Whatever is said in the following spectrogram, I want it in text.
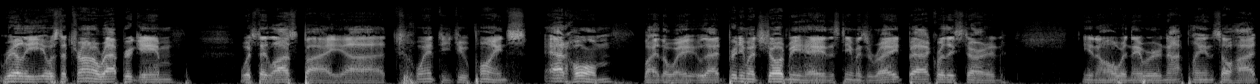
really, it was the Toronto Raptor game, which they lost by uh, 22 points at home. By the way, that pretty much showed me, hey, this team is right back where they started. You know, when they were not playing so hot.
